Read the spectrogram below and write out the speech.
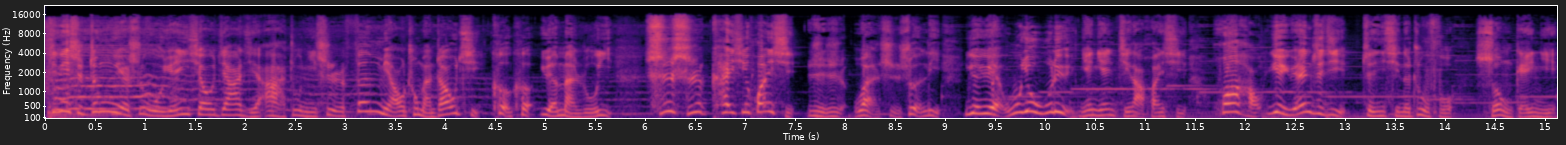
今天是正月十五元宵佳节啊祝你是分秒充满朝气刻刻圆满如意时时开心欢喜日日万事顺利月月无忧无虑年年皆大欢喜。花好月圆之际真心的祝福送给你。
